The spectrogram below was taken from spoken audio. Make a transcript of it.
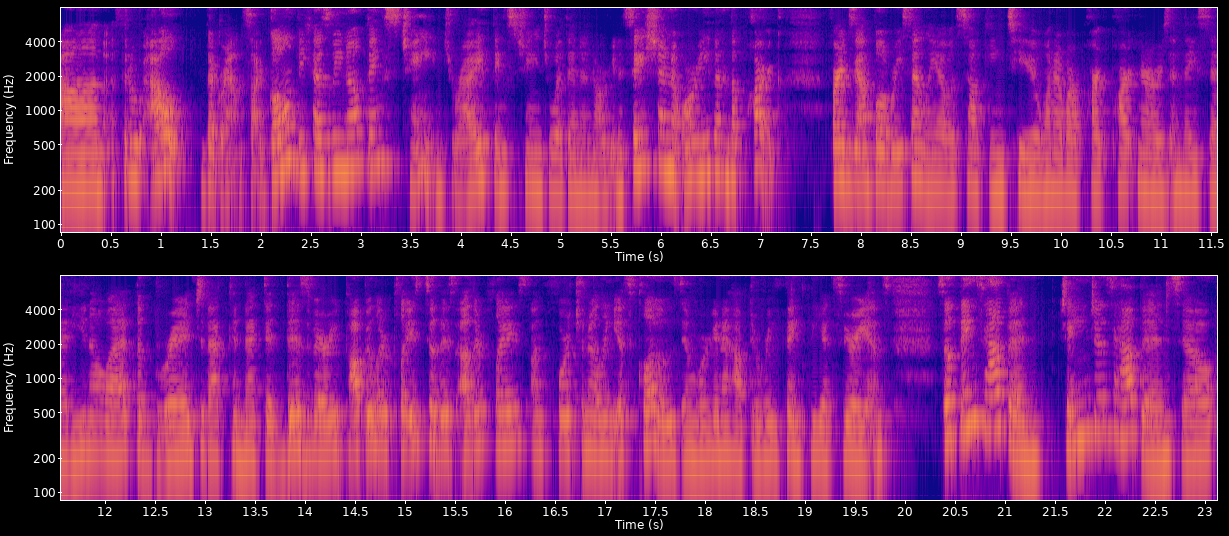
um, throughout the grant cycle because we know things change, right? Things change within an organization or even the park. For example, recently I was talking to one of our park partners and they said, you know what, the bridge that connected this very popular place to this other place, unfortunately, is closed and we're going to have to rethink the experience. So things happen, changes happen. So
